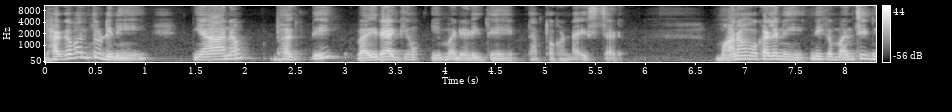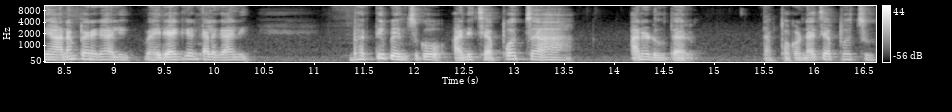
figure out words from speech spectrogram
భగవంతుడిని జ్ఞానం భక్తి వైరాగ్యం ఇమ్మని అడిగితే తప్పకుండా ఇస్తాడు. మనం ఒకళ్ళని నీకు మంచి జ్ఞానం పెరగాలి వైరాగ్యం కలగాలి భక్తి పెంచుకో అని చెప్పొచ్చా అని అడుగుతారు. తప్పకుండా చెప్పొచ్చు.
